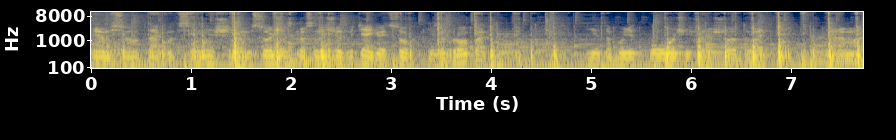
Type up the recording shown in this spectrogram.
прям все вот так вот смешиваем. Соль сейчас просто начнет вытягивать сок из укропа, и это будет очень хорошо давать аромат.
